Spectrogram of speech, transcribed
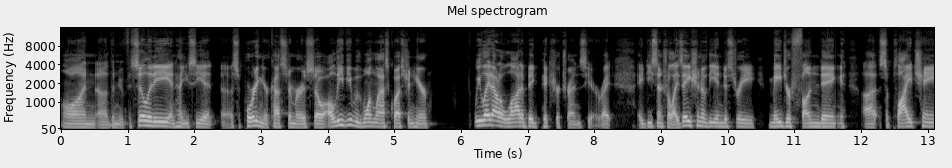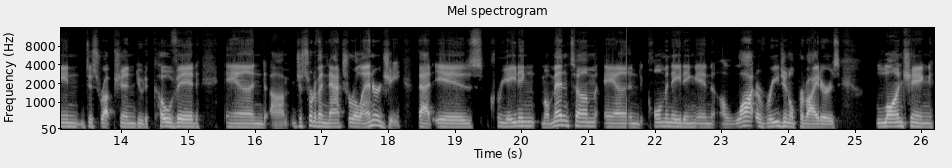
on uh, the new facility and how you see it uh, supporting your customers. So I'll leave you with one last question here we laid out a lot of big picture trends here, right? A decentralization of the industry, major funding, uh, supply chain disruption due to COVID, and um, just sort of a natural energy that is creating momentum and culminating in a lot of regional providers launching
